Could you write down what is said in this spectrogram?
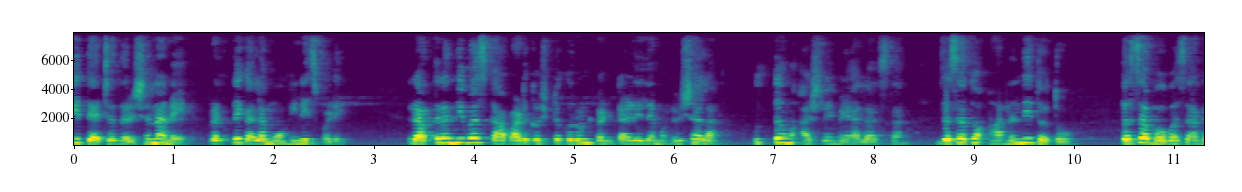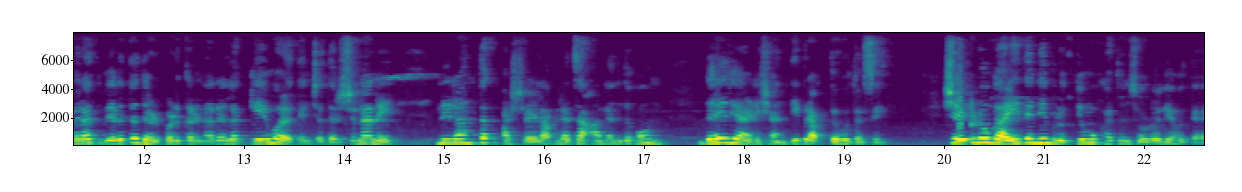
की त्याच्या दर्शनाने प्रत्येकाला मोहिनीच पडे. रात्रंदिवस काबाड कष्ट करून कंटाळलेल्या मनुष्याला उत्तम आश्रय मिळाला असता जसा तो आनंदित होतो तसा भवसागरात व्यर्थ धडपड करणाऱ्याला केवळ त्यांच्या दर्शनाने निरांतक आश्रय लाभल्याचा आनंद होऊन धैर्य आणि शांती प्राप्त होत असे. शेकडो गायी त्यांनी मृत्युमुखातून सोडवल्या होत्या.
